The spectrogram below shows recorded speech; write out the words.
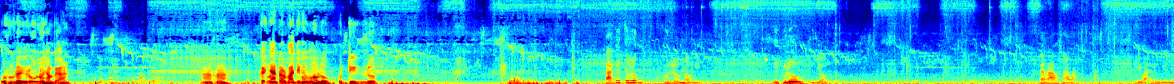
Uh, lagi rono sampean. Heeh. Kayak nyantol pancing wong lho, gede lho. Kaki tulung gulung no iki. Iku lho. Iya. Ora salah. Iwak ning kene.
